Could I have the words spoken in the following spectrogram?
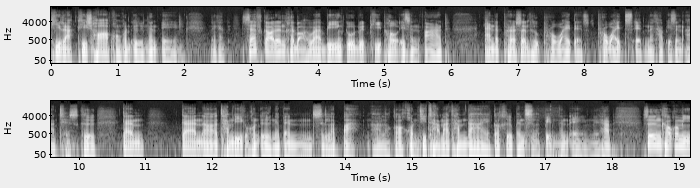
ที่รักที่ชอบของคนอื่นนั่นเองนะครับเซฟกอร์เดนเคยบอกไว้ว่า being good with people is an art and the person who provides provides it นะครับ is an artist คือการ การทำดีกับคนอื่นเนี่ยเป็นศิลปะนะแล้วก็คนที่สามารถทำได้ก็คือเป็นศิลปินนั่นเองนะครับ ซึ่งเขาก็มี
